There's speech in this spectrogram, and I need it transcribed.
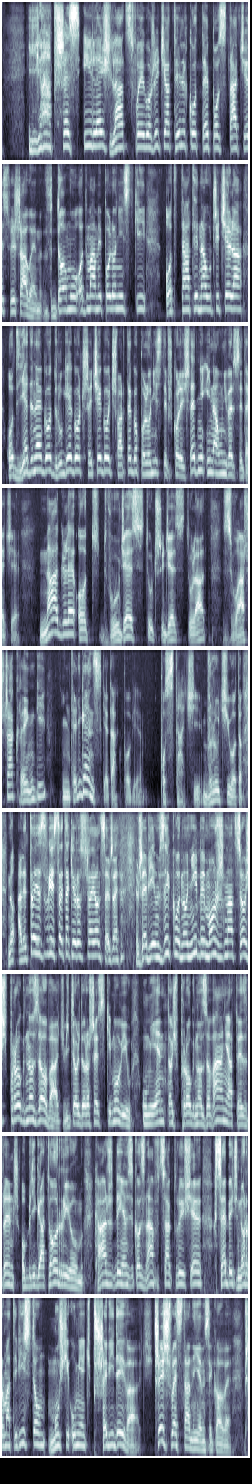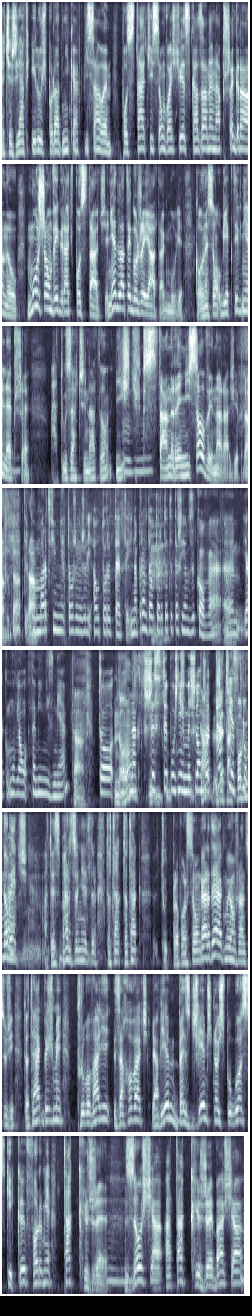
I ja przez ileś lat swojego życia tylko te postacie słyszałem. W domu od mamy polonistki, od taty nauczyciela, od jednego, drugiego, trzeciego i czwartego polonisty w szkole średniej i na uniwersytecie. Nagle od 20-30 lat, zwłaszcza kręgi inteligenckie, tak powiem, postaci. Wróciło to. No, ale to jest z drugiej strony takie rozstrzelające, że, że w języku, no niby można coś prognozować. Witold Doroszewski mówił, umiejętność prognozowania to jest wręcz obligatorium. Każdy językoznawca, który się chce być normatywistą, musi umieć przewidywać przyszłe stany językowe. Przecież ja w iluś poradnikach pisałem, postaci są właściwie skazane na przegraną. Muszą wygrać postacie. Nie dlatego, że ja tak mówię, tylko one są obiektywnie lepsze. A tu zaczyna to iść w stan remisowy na razie, prawda? Tylko Tak. martwi mnie to, że jeżeli autorytety, i naprawdę autorytety też językowe, em, jak mówią w feminizmie, Tak. to No, jednak wszyscy później myślą, tak, że tak, że tak jest powinno być. A to jest bardzo nie... To tak, to tak, tu proporcją gardę, jak mówią Francuzi, to tak jakbyśmy próbowali zachować, ja wiem, bezdźwięczność półgłoski k w formie także. Zosia, a także Basia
